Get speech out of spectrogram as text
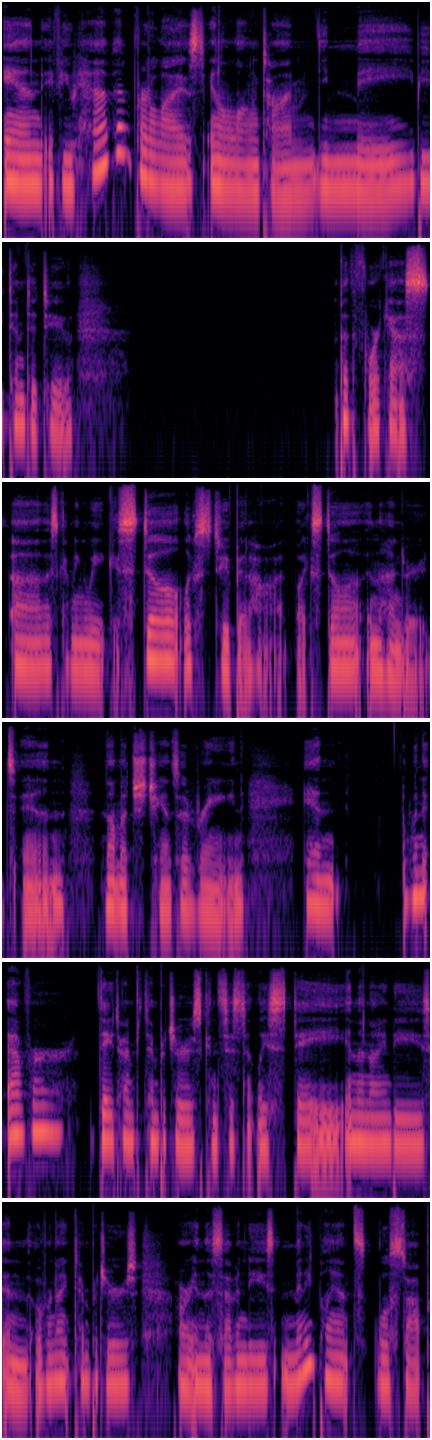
and if you haven't fertilized in a long time, you may be tempted to. But the forecast uh, this coming week still looks stupid hot, like still in the hundreds, and not much chance of rain. And whenever daytime temperatures consistently stay in the 90s and overnight temperatures are in the 70s, many plants will stop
